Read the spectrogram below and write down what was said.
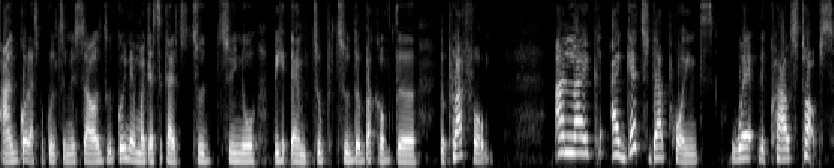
And God has spoken to me, so I was going there majestically to, to you know, be um to to the back of the the platform. And like I get to that point where the crowd stops.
